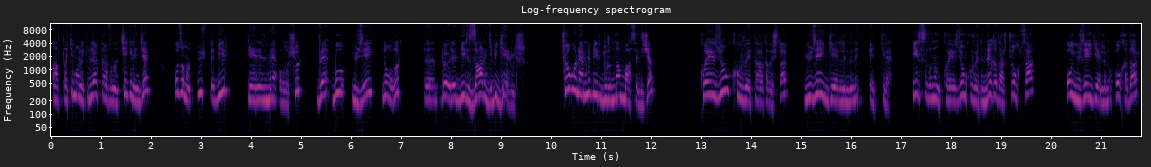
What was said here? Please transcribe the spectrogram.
alttaki moleküller tarafından çekilince o zaman üstte bir gerilme oluşur ve bu yüzey ne olur? E, böyle bir zar gibi gerilir. Çok önemli bir durumdan bahsedeceğim. Kohezyon kuvveti arkadaşlar yüzey gerilimini etkiler. Bir sıvının kohezyon kuvveti ne kadar çoksa o yüzey gerilimi o kadar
